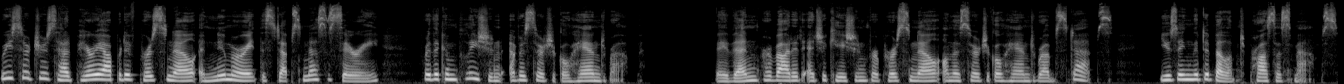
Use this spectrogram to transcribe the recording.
Researchers had perioperative personnel enumerate the steps necessary for the completion of a surgical hand rub. They then provided education for personnel on the surgical hand rub steps using the developed process maps,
